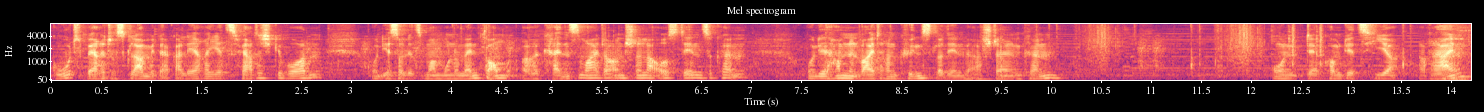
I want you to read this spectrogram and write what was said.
gut. Beritus klar mit der Galeere jetzt fertig geworden. Und ihr sollt jetzt mal ein Monument bauen, um eure Grenzen weiter und schneller ausdehnen zu können. Und wir haben einen weiteren Künstler, den wir erstellen können. Und der kommt jetzt hier rein.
